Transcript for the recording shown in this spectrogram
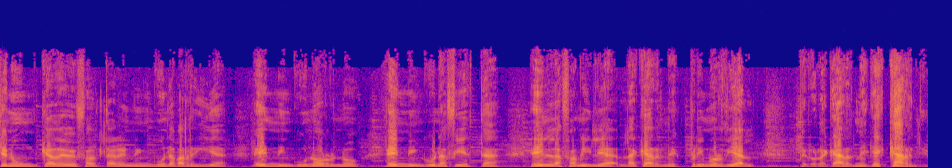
que nunca debe faltar en ninguna parrilla, en ningún horno, en ninguna fiesta. En la familia la carne es primordial, pero la carne que es carne.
